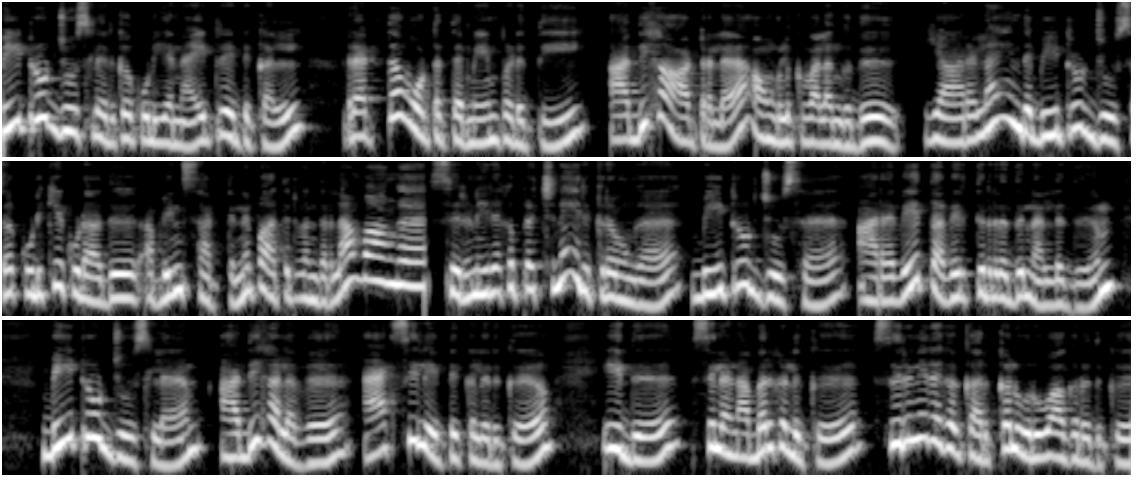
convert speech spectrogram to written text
பீட்ரூட் ஜூஸில் இருக்கக்கூடிய நைட்ரேட்டுகள் ரத்த ஓட்டத்தை மேம்படுத்தி அதிக ஆற்றலை அவங்களுக்கு வழங்குது. யாரெல்லாம் இந்த பீட்ரூட் ஜூஸை குடிக்கக்கூடாது அப்படின்னு சட்டுன்னு பார்த்துட்டு வந்துடலாம் வாங்க. சிறுநீரக பிரச்சனை இருக்கிறவங்க பீட்ரூட் ஜூஸை அறவே தவிர்த்துடுறது நல்லது. பீட்ரூட் ஜூஸில் அதிக அளவு ஆக்சிலேட்டுகள் இருக்கு. இது சில நபர்களுக்கு சிறுநீரக கற்கள் உருவாகிறதுக்கு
